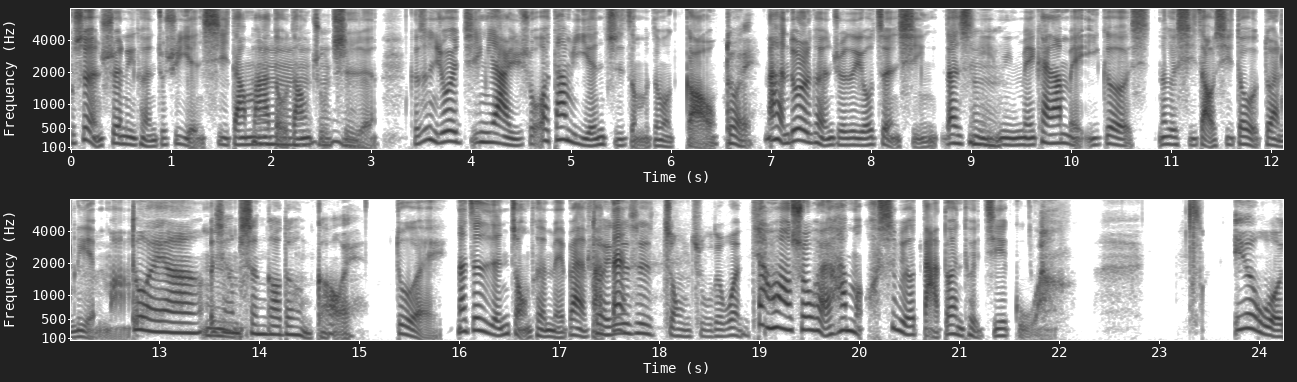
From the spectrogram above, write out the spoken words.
不是很顺利，可能就去演戏当 model 当主持人。可是你就会惊讶于说，哇，他们颜值怎么这么高？对，那很多人可能觉得有整形，但是你、嗯、你没看他每一个那个洗澡戏都有锻炼嘛？对啊，而且他们身高都很高哎、欸。对，那这人种可能没办法，对，但这是种族的问题。但话说回来，他们是不是有打断腿接骨啊？因为我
